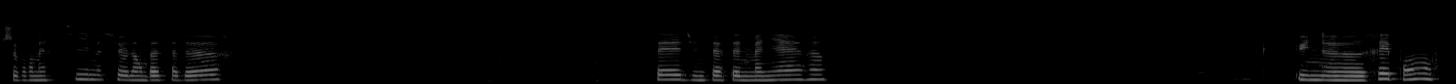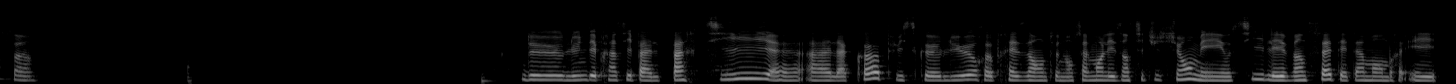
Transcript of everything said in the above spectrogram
Je vous remercie, Monsieur l'ambassadeur. C'est d'une certaine manière une réponse de l'une des principales parties euh, à la COP, puisque l'UE représente non seulement les institutions, mais aussi les 27 États membres. Et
